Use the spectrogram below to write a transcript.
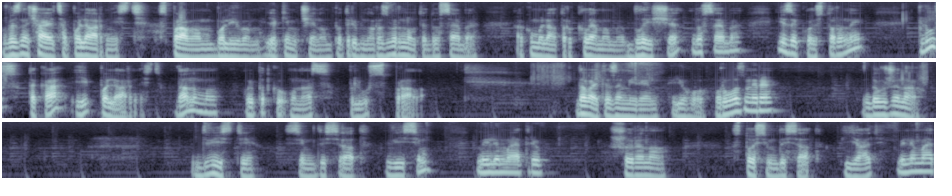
визначається полярність з правим або лівим, яким чином потрібно розвернути до себе акумулятор клемами ближче до себе, і з якої сторони плюс така і полярність. В даному випадку у нас плюс справа. Давайте заміряємо його розміри. Довжина 278 мм, ширина 175 мм,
